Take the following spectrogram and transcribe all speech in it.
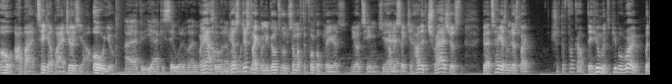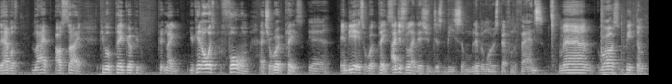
oh, I'll buy a ticket, I'll buy a jersey, I owe you. I, I could, yeah, I could say whatever. I, I Yeah, say whatever. I just want just to. like when you go to some of the football players, your team's Yeah. comment section, how they trash us, your attackers. I'm just like, shut the fuck up. They're humans. People work, but they have a life outside. People play good. People play, like you can't always perform at your workplace. yeah. NBA is a workplace. I just feel like there should just be some little bit more respect from the fans. Man, Ross beat them.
